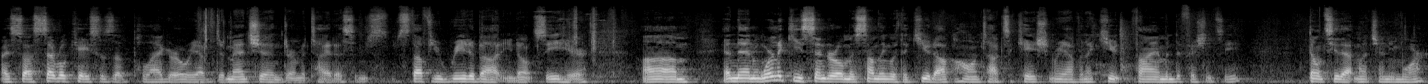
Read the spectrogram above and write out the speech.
I saw several cases of pellagra where you have dementia and dermatitis and stuff you read about you don't see here. Um, and then Wernicke syndrome is something with acute alcohol intoxication where you have an acute thiamine deficiency. Don't see that much anymore.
